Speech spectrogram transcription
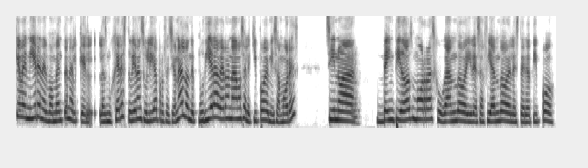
que venir en el momento en el que las mujeres tuvieran su liga profesional, donde pudiera ver no nada más el equipo de mis amores, sino a 22 morras jugando y desafiando el estereotipo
